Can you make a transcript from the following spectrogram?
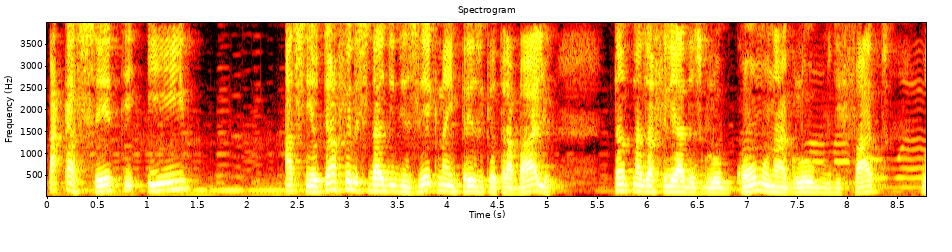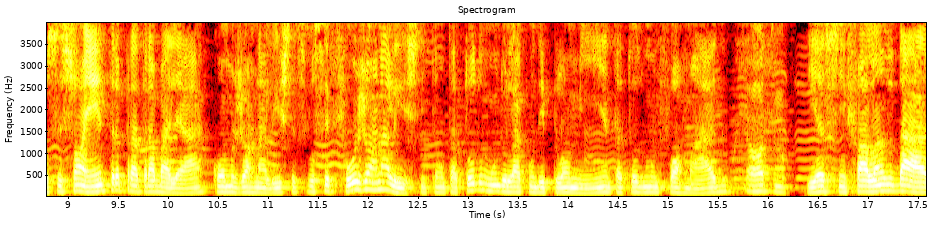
pra cacete e assim, eu tenho a felicidade de dizer que na empresa que eu trabalho, tanto nas afiliadas Globo como na Globo de fato, você só entra para trabalhar como jornalista se você for jornalista. Então tá todo mundo lá com diplominha, tá todo mundo formado. Ótimo. E assim, falando da,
